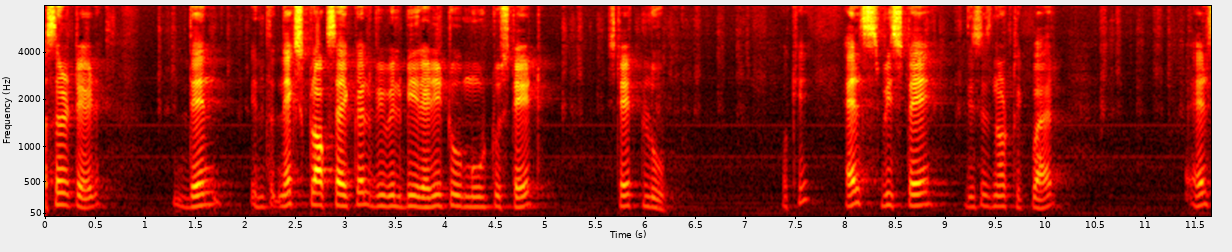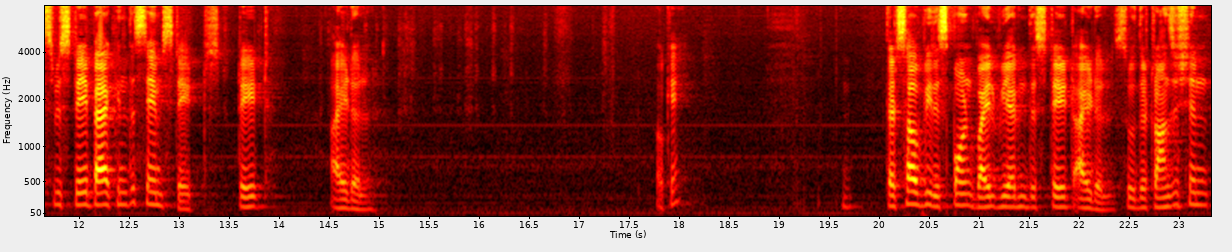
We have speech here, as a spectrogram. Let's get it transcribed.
asserted, then in the next clock cycle we will be ready to move to state state loop. Okay. Else we stay this is not required else we stay back in the same state state idle. Okay. That is how we respond while we are in the state idle. So, the transition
